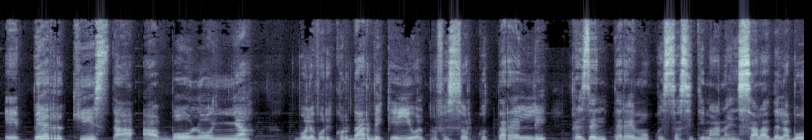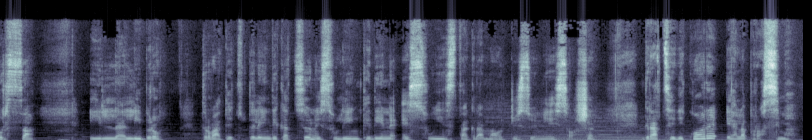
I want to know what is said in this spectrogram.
e per chi sta a Bologna volevo ricordarvi che io e il professor Cottarelli presenteremo questa settimana in Sala della Borsa il libro. Trovate tutte le indicazioni su LinkedIn e su Instagram oggi sui miei social. Grazie di cuore e alla prossima!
